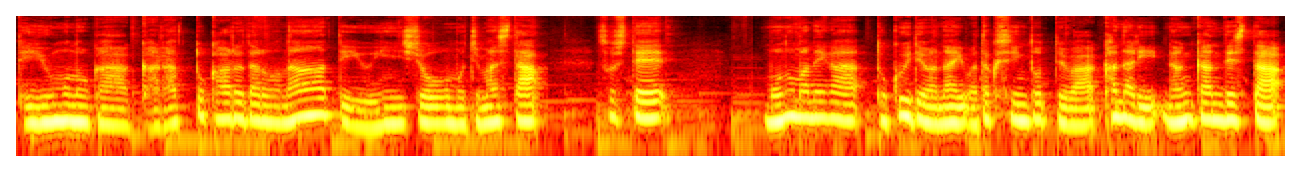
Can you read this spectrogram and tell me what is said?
ていうものがガラッと変わるだろうなっていう印象を持ちました。そしてモノマネが得意ではない私にとってはかなり難関でした。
